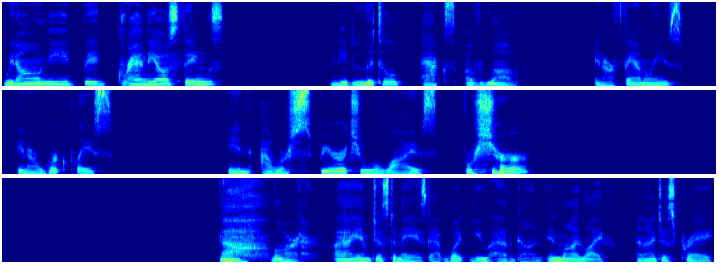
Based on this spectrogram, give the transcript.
We don't need big, grandiose things. We need little acts of love in our families, in our workplace, in our spiritual lives, for sure. Ah, Lord, I am just amazed at what you have done in my life. And I just pray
